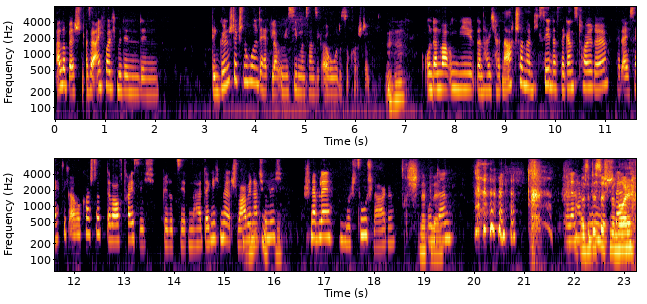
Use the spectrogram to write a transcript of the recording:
allerbesten, also eigentlich wollte ich mir den, den, den günstigsten holen, der hätte, glaube ich, irgendwie 27 Euro oder so kostet. Mhm. Und dann war irgendwie, dann habe ich halt nachgeschaut und habe ich gesehen, dass der ganz teure, der hat eigentlich 60 Euro kostet, der war auf 30 reduziert. Und da denke ich mir als Schwabe Mhm. natürlich, Schnäpple, muss zuschlagen. Und Schnäpple. dann, und dann habe also ich mir das ist mir neu.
